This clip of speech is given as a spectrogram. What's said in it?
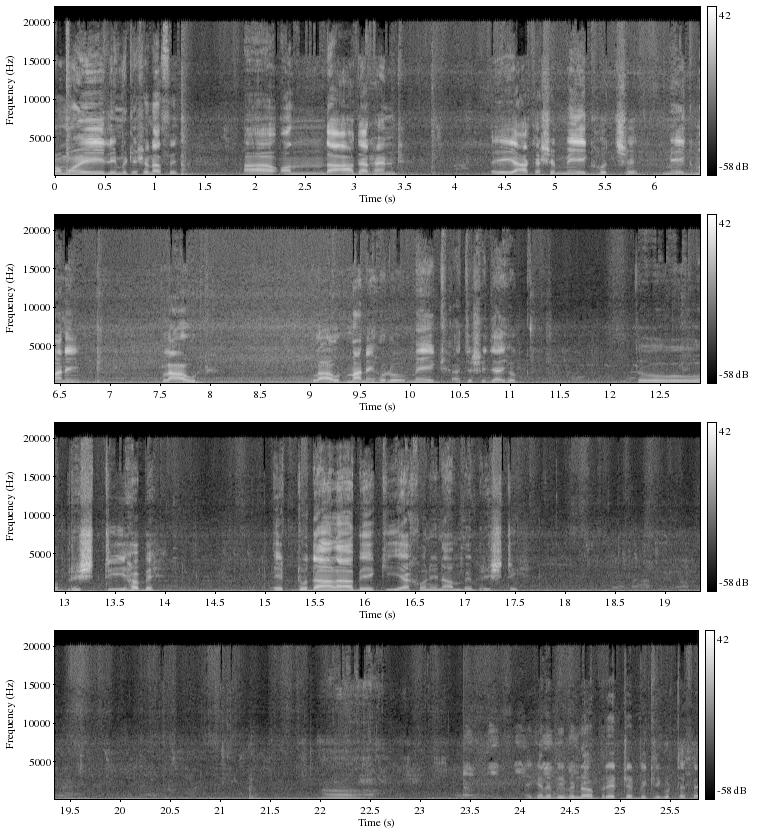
সময়ে লিমিটেশন আছে। অন দ্য আদার হ্যান্ড এই আকাশে মেঘ হচ্ছে। মেঘ মানে ক্লাউড ক্লাউড মানে হলো মেঘ। আচ্ছা সে যাই হোক। তো বৃষ্টি হবে। একটু দাঁড়াবে কি এখনই নামবে বৃষ্টি? এখানে বিভিন্ন ব্রেড টেড বিক্রি করতেছে।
